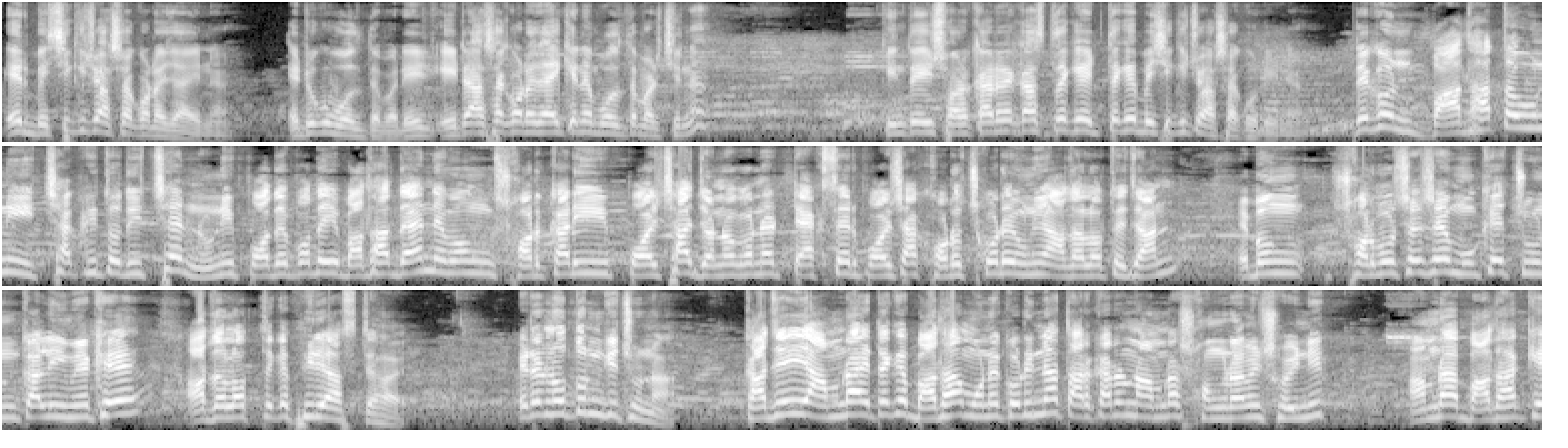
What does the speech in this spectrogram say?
এর বেশি কিছু আশা করা যায় না। এটুকু বলতে পারি। এটা আশা করা যায় কিনা বলতে পারছি না। কিন্তু এই সরকারের কাছ থেকে এর থেকে বেশি কিছু আশা করি না। দেখুন, বাধা তো উনি ইচ্ছাকৃত দিচ্ছেন। উনি পদে পদেই বাধা দেন এবং সরকারি পয়সা, জনগণের ট্যাক্সের পয়সা খরচ করে উনি আদালতে যান এবং সর্বশেষে মুখে চুনকালি মেখে আদালত থেকে ফিরে আসতে হয়। এটা নতুন কিছু না। কাজেই আমরা এটাকে বাধা মনে করি না, তার কারণ আমরা সংগ্রামী সৈনিক। আমরা বাধাকে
